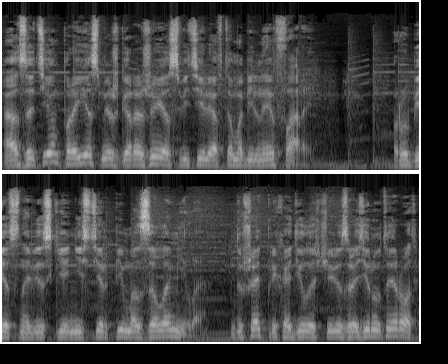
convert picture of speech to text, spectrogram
А затем проезд меж гаражей осветили автомобильные фары. Рубец на виске нестерпимо заломило. Дышать приходилось через разинутый рот,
